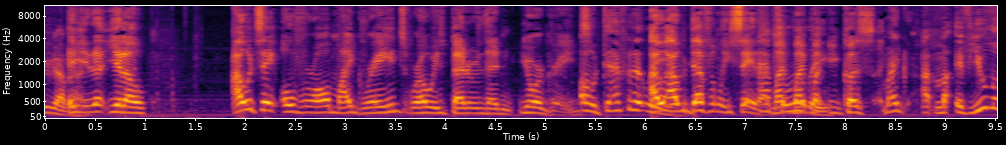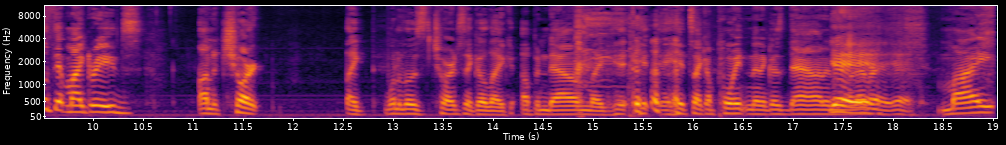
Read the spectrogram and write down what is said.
we got you know, you know, I would say overall my grades were always better than your grades. Oh, definitely. I, I would definitely say that. My- my- Absolutely. my- because my, uh, my if you looked at my grades on a chart like one of those charts that go like up and down like hit, hit, it hits like a point and then it goes down and Yeah, yeah, whatever. yeah, yeah. my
